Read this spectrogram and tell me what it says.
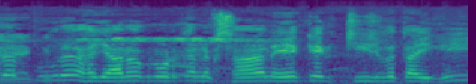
کا ہے پورے ہزاروں کروڑ کا نقصان ایک ایک چیز بتائی گئی۔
